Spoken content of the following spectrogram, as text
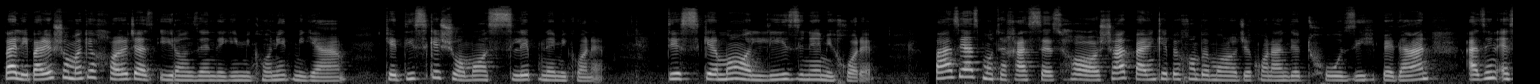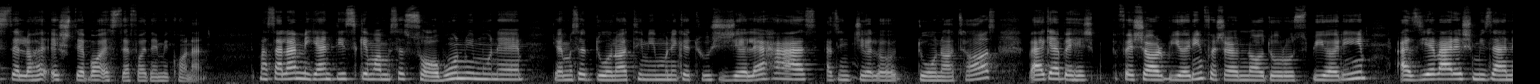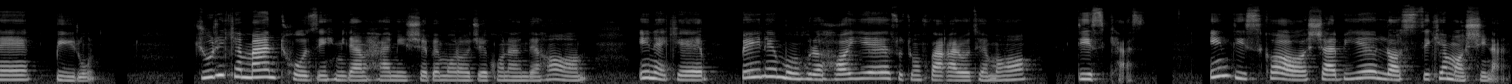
ولی برای شما که خارج از ایران زندگی می‌کنید میگم که دیسک شما slip نمی‌کنه دیسک ما لیز نمی‌خوره. بعضی از متخصص ها شاید برای اینکه بخوان به مراجع کننده توضیح بدن از این اصطلاح اشتباه استفاده می‌کنن. مثلا میگن دیسک ما مثل صابون میمونه یا مثل دوناتی میمونه که توش ژله هست از این jelly donut هاست و اگر بهش فشار بیاریم فشار نادرست بیاریم از یه ورش می‌زنه بیرون. جوری که من توضیح میدم همیشه به مراجع کننده ها اینه که بین مهره های ستون فقرات ما دیسک هست. این دیسک ها شبیه لاستیک ماشینن.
